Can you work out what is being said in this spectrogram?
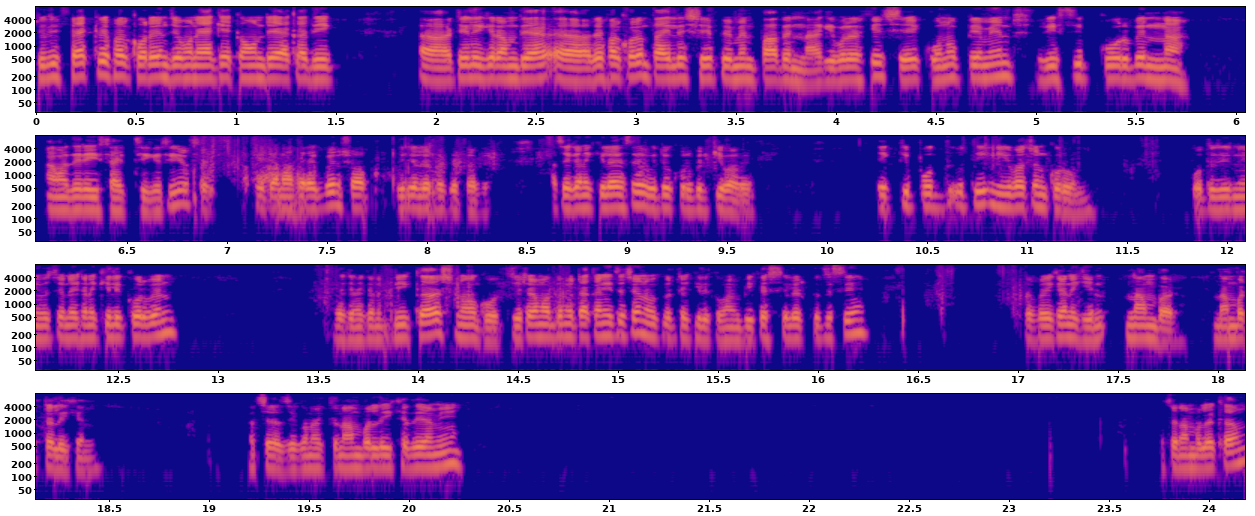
যদি ফ্যাক রেফার করেন, যেমন এক অ্যাকাউন্টে একাধিক টেলিগ্রাম রেফার করেন তাহলে সে পেমেন্ট পাবেন না। আগে সে কোনো পেমেন্ট রিসিভ করবেন না আমাদের এই সাইট থেকে, ঠিক আছে? এটা মাথায় রাখবেন, সব ডিটেল রেফার করতে হবে। আচ্ছা এখানে ওইটা করবেন কীভাবে? একটি পদ্ধতি নির্বাচন করুন। পদ্ধতি নির্বাচন এখানে ক্লিক করবেন। দেখেন এখানে বিকাশ নগদ, যেটার মাধ্যমে টাকা নিতে চান ওইটা ক্লিক করবেন। বিকাশ সিলেক্ট করতেছি। তারপর এখানে নাম্বার নাম্বারটা লিখেন। আচ্ছা যে কোনো একটা নাম্বার লিখে দিই আমি। আচ্ছা নাম্বার লিখলাম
